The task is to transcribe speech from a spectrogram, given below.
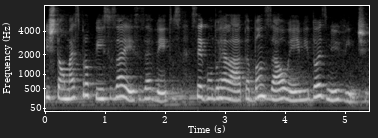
estão mais propícios a esses eventos, segundo relata Banzal M 2020.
